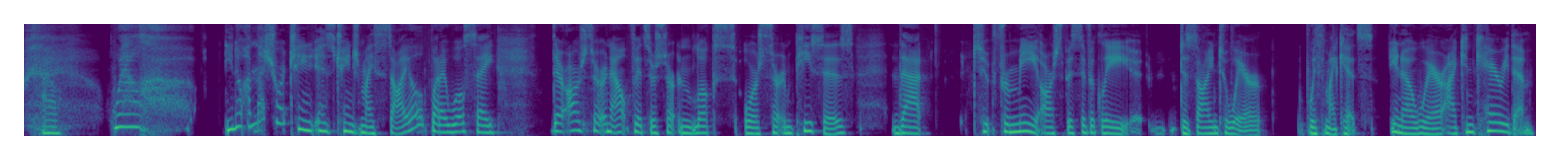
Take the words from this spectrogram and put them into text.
How? Well, you know, I'm not sure it change, has changed my style, but I will say there are certain outfits or certain looks or certain pieces that to, for me are specifically uh, designed to wear with my kids, you know, where I can carry them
